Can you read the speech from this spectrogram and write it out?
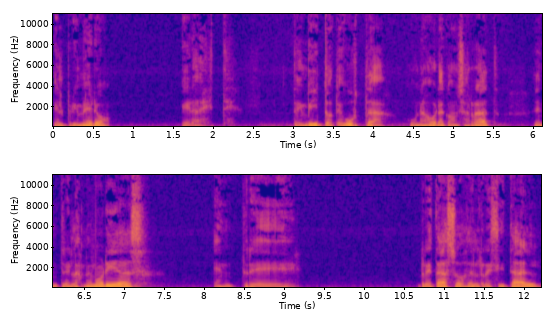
El primero era este. Te invito, ¿te gusta? Una hora con Serrat, entre las memorias, entre retazos del recital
